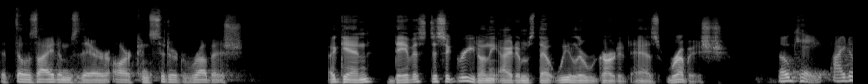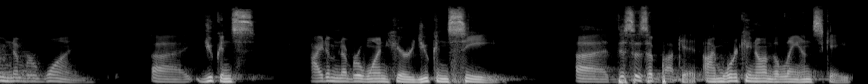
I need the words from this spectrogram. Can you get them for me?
that those items there are considered rubbish. Again, Davis disagreed on the items that Wheeler regarded as rubbish. Okay, item number one. Uh, you can, s- item number one here, you can see, uh, this is a bucket. I'm working on the landscape.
